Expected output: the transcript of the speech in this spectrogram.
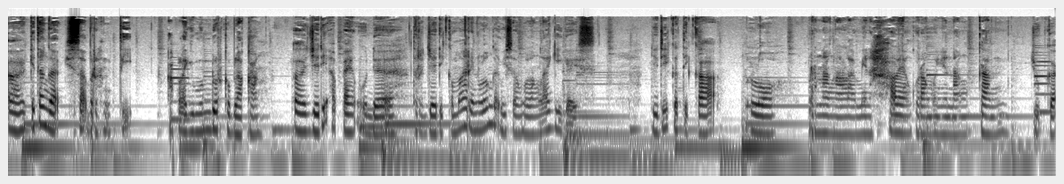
Uh, kita nggak bisa berhenti apalagi mundur ke belakang. Uh, jadi apa yang udah terjadi kemarin lo nggak bisa ngulang lagi guys. Jadi ketika lo pernah ngalamin hal yang kurang menyenangkan juga.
